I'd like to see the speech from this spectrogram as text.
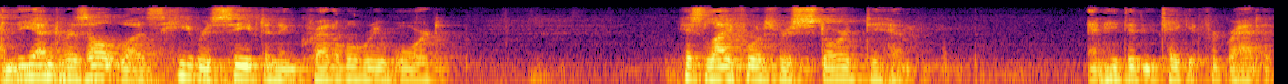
And the end result was he received an incredible reward. His life was restored to him, and he didn't take it for granted.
